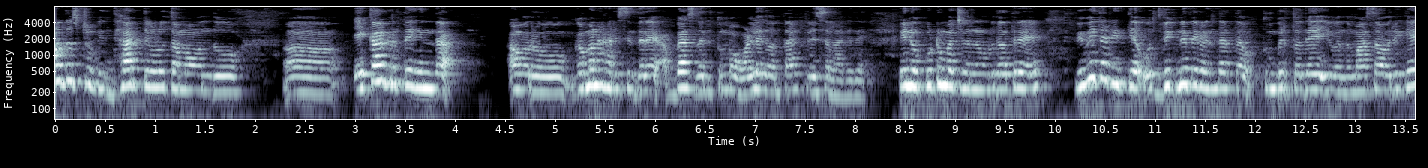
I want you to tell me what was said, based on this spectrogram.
ಆದಷ್ಟು ವಿದ್ಯಾರ್ಥಿಗಳು ತಮ್ಮ ಒಂದು ಏಕಾಗ್ರತೆಯಿಂದ ಅವರು ಗಮನ ಹರಿಸಿದರೆ ಅಭ್ಯಾಸದಲ್ಲಿ ತುಂಬಾ ಒಳ್ಳೆಯದು ಅಂತ ತಿಳಿಸಲಾಗಿದೆ. ಇನ್ನು ಕುಟುಂಬ ಜೀವನ ನೋಡುವುದಾದ್ರೆ ವಿವಿಧ ರೀತಿಯ ಉದ್ವಿಗ್ನತೆಗಳಿಂದ ತುಂಬಿರುತ್ತದೆ ಈ ಒಂದು ಮಾಸ ಅವರಿಗೆ.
